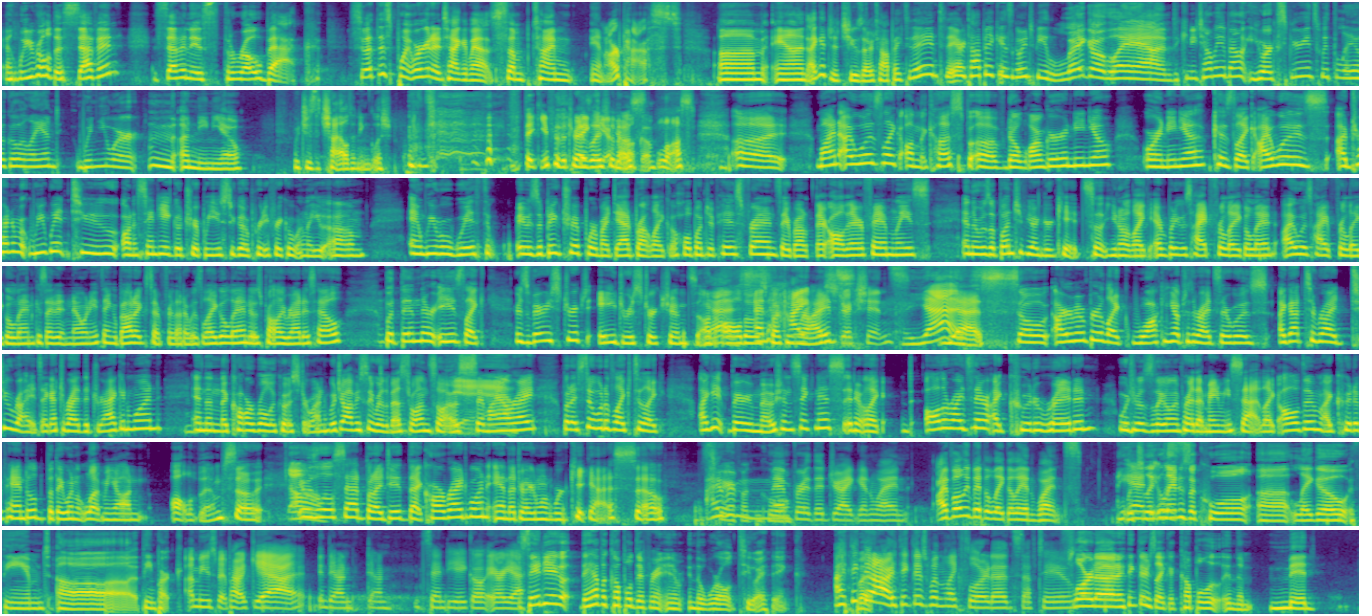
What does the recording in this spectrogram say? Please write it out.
And we rolled a seven. Seven is throwback. So at this point, we're going to talk about some time in our past. Um, and I get to choose our topic today. And today our topic is going to be Legoland. Can you tell me about your experience with Legoland when you were mm, a Nino, which is a child in English? Thank you for the translation. You're I was welcome. lost. Uh, mine, I was like on the cusp of no longer a Nino or a Nina because like I was. I'm trying to. Remember, we went to on a San Diego trip. We used to go pretty frequently. Um, and we were with. It was a big trip where my dad brought like a whole bunch of his friends. They brought their all their families. And there was a bunch of younger kids. So, you know, like everybody was hyped for Legoland. I was hyped for Legoland because I didn't know anything about it except for that it was Legoland. It was probably rad as hell. But then there is like, there's very strict age restrictions on all those and fucking height rides. restrictions. Yes. Yes. So I remember like walking up to the rides. There was I got to ride two rides. I got to ride the dragon one and then the car roller coaster one, which obviously were the best ones. So I was semi all right. But I still would have liked to like. I get very motion sickness, and it like all the rides there I could have ridden, which was the only part that made me sad. Like all of them I could have handled, but they wouldn't let me on all of them. So it was a Oh. little sad. But I did that car ride one and that dragon one were kick ass. So I very fucking cool. remember the dragon one. I've only been to Legoland once. Which And Legoland was is a cool uh, Lego themed uh, theme park. amusement park, yeah, in down down San Diego area. San Diego, they have a couple different in, in the world too. I think I think but- there are. I think there's one like Florida and stuff too. Florida, and I think there's like a couple in the mid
